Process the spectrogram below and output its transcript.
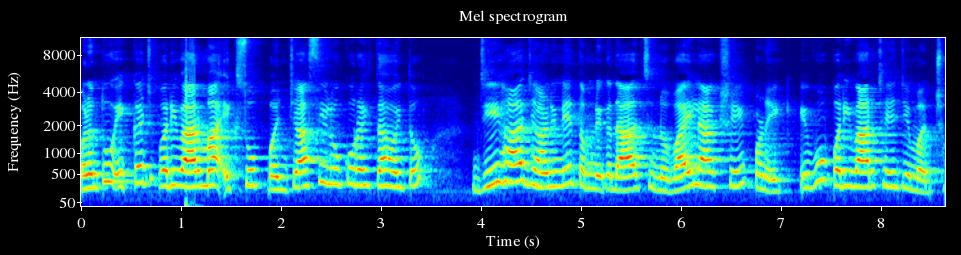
પરંતુ એક જ પરિવારમાં એકસો પંચ્યાસી લોકો રહેતા હોય તો? જી હા, જાણીને તમને કદાચ નવાઈ લાગશે, પણ એક એવો પરિવાર છે જેમાં છ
